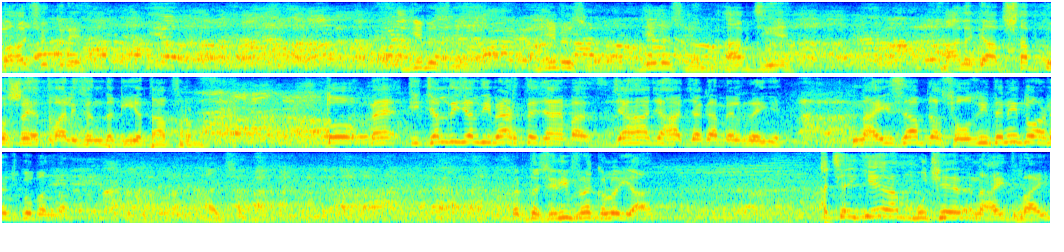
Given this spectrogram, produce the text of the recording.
बहुत शुक्रिया। जी जी जी आप जिए। मालिक, आप सबको सेहत वाली ज़िंदगी अता फरमा मैं जी जल्दी जल्दी बैठते जाएँ बस। जहाँ जहाँ जगह मिल रही है। नाई साहब का सोजी तो नहीं तो आड़े को बंदा? अच्छा। फिर तशरीफ़ रख लो यार। अच्छा ये मुझे नाहिद भाई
